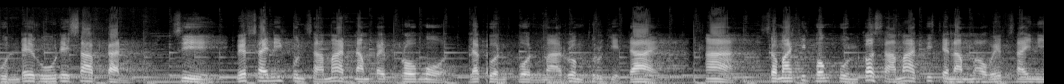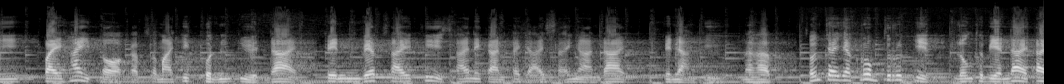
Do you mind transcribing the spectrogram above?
คุณได้รู้ได้ทราบกัน 4. เว็บไซต์นี้คุณสามารถนำไปโปรโมทและชวนคนมาร่วมธุรกิจได้ 5. สมาชิกของคุณก็สามารถที่จะนำเอาเว็บไซต์นี้ ไปให้ต่อกับสมาชิกคนอื่นๆได้ เป็นเว็บไซต์ที่ใช้ในการขยายสายงานได้เป็นอย่างดีนะครับ สนใจอยากร่วมธุรกิจลงทะเบียนได้ใต้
